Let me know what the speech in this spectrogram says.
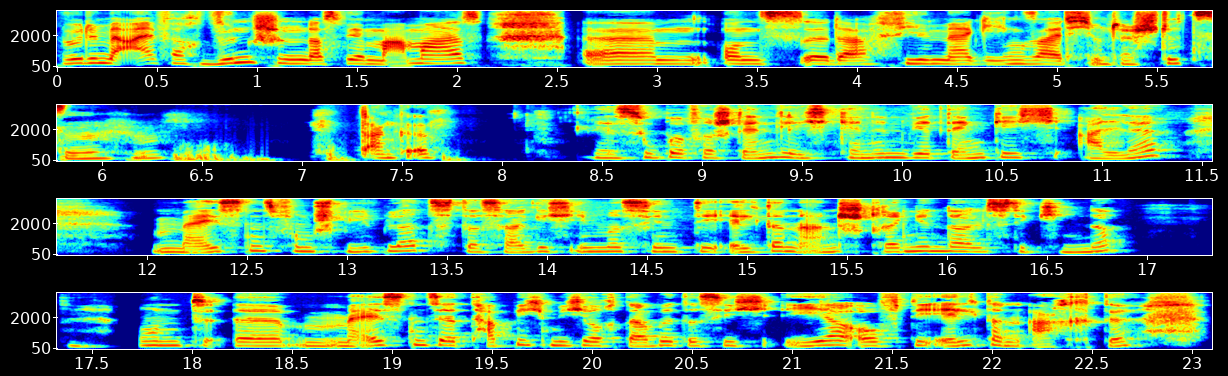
würde mir einfach wünschen, dass wir Mamas ähm, uns äh, da viel mehr gegenseitig unterstützen. Hm. Danke. Ja, super verständlich. Kennen wir, denke ich, alle. Meistens vom Spielplatz, da sage ich immer, sind die Eltern anstrengender als die Kinder. Und äh, meistens ertappe ich mich auch dabei, dass ich eher auf die Eltern achte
